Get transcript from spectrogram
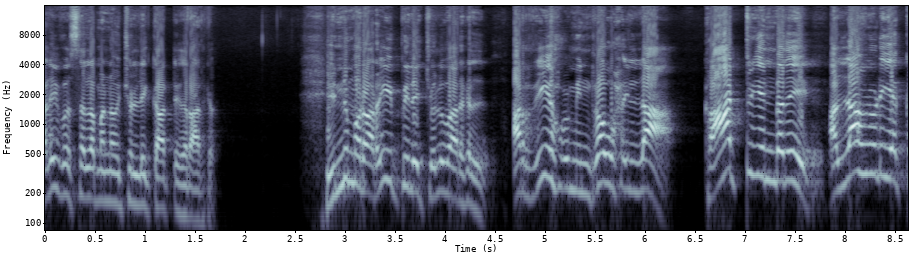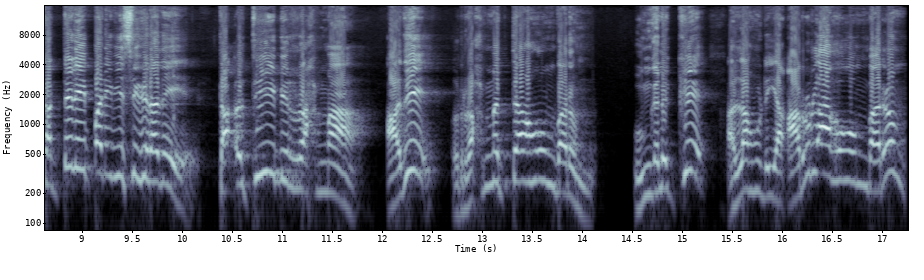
அலைவ செல்லம் வஸல்லம் சொல்லி காட்டுகிறார்கள். இன்னும் ஒரு அறிவிப்பிலே சொல்லுவார்கள் அர்ரீஹுமின் ரௌஹில்லா. காற்று என்பது அல்லாஹனுடைய கட்டளைப்படி வீசுகிறது. தீபிர் ரஹ்மா அது ரஹ்மத்தாகவும் வரும். உங்களுக்கு அல்லாஹுடைய அருளாகவும் வரும்.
